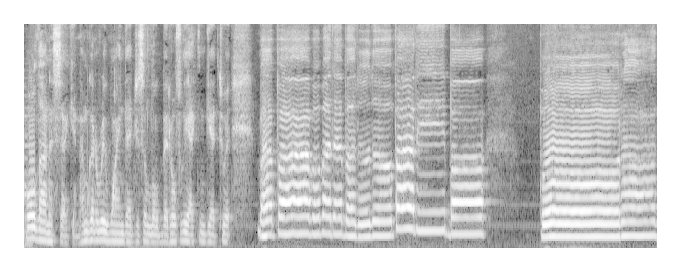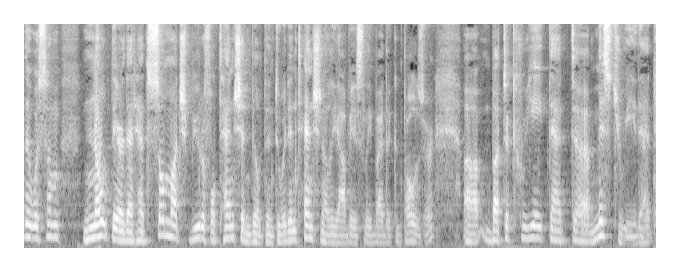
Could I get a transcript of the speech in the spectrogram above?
Hold on a second. I'm going to rewind that just a little bit. Hopefully, I can get to it. Ba ba ba ba da ba da da ba dee ba. There was some note there that had so much beautiful tension built into it, intentionally, obviously, by the composer, uh, but to create that uh, mystery, that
